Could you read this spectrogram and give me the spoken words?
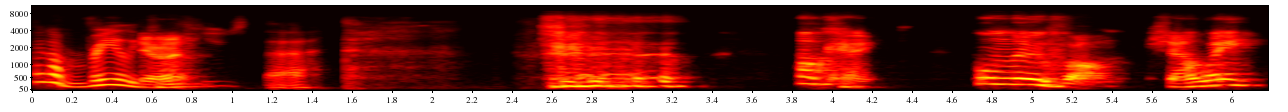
I got really You all right? confused there. okay, we'll move on, shall we?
